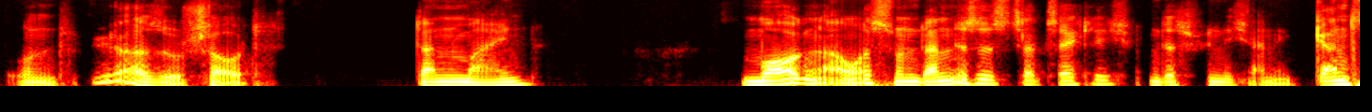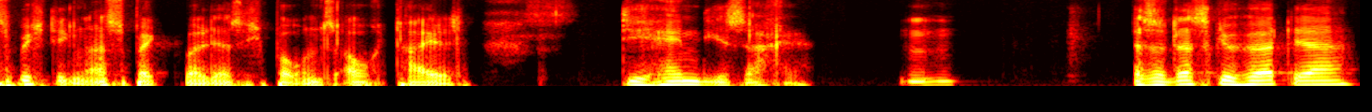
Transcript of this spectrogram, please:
Und ja, so schaut dann mein Morgen aus. Und dann ist es tatsächlich, und das finde ich einen ganz wichtigen Aspekt, weil der sich bei uns auch teilt, die Handysache. Mhm. Also das gehört ja,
